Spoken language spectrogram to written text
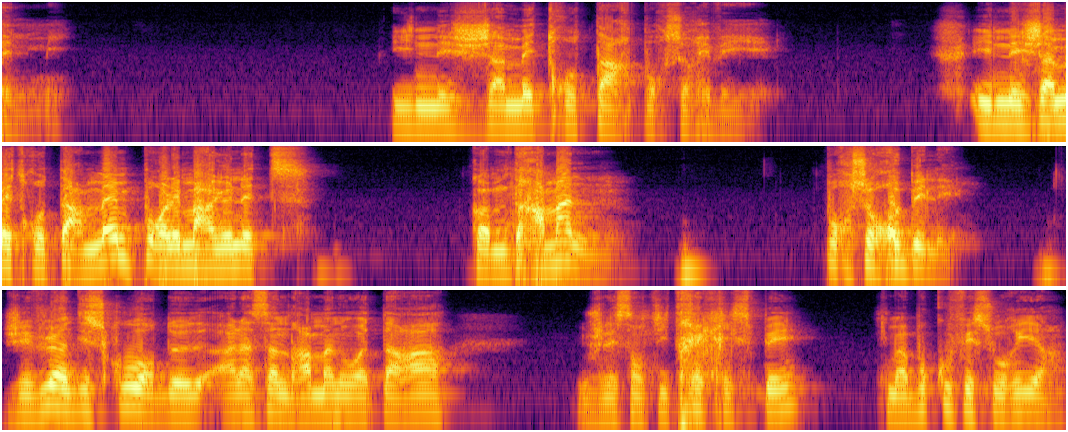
ennemis. Il n'est jamais trop tard pour se réveiller. Il n'est jamais trop tard, même pour les marionnettes, comme Draman, pour se rebeller. J'ai vu un discours de Alassane Draman Ouattara, je l'ai senti très crispé, qui m'a beaucoup fait sourire.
